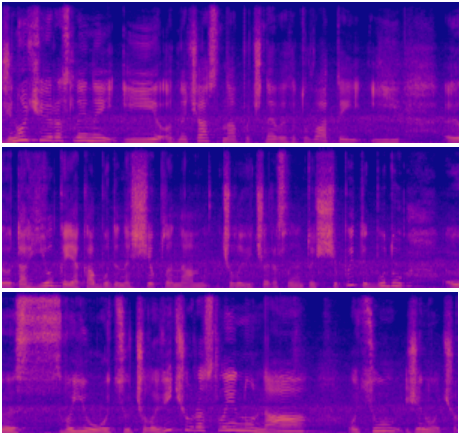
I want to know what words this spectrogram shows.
жіночої рослини і одночасно почне вегетувати і е, та гілка, яка буде нащеплена чоловічої рослини. Тобто щепити буду е, свою оцю чоловічу рослину на оцю жіночу.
